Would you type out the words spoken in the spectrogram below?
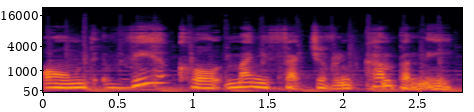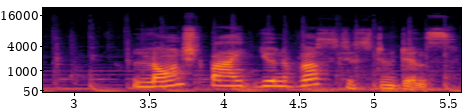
owned vehicle manufacturing company launched by university students.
